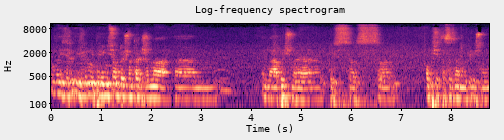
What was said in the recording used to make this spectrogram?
Ну, если, если мы перенесем точно так же на, эм, на обычное, то есть с, с общество сознания Кришны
